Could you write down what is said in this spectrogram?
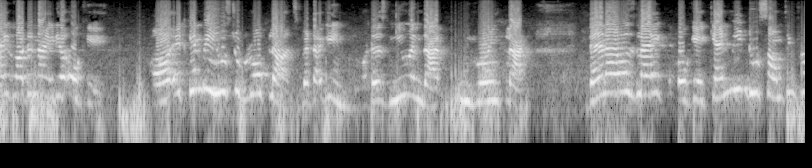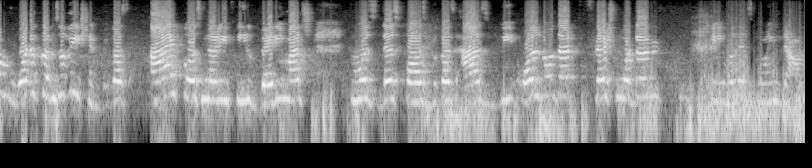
I got an idea. Okay, uh, it can be used to grow plants, but again, what is new in that in growing plant? Then I was like, okay, can we do something from water conservation? Because I personally feel very much towards this cause because as we all know that fresh water table is going down,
